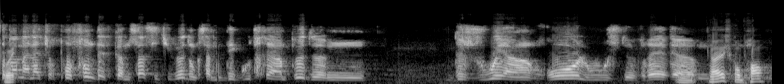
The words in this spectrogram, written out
c'est Oui. pas ma nature profonde d'être comme ça, si tu veux. Donc ça me dégoûterait un peu de de jouer un rôle où je devrais. euh, Ouais, je comprends.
